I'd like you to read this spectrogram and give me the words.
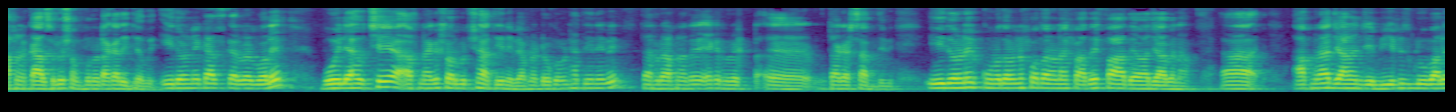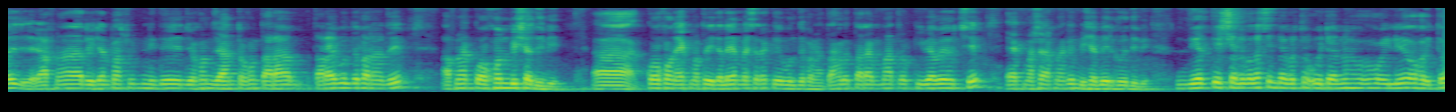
আপনার কাজ হলো সম্পূর্ণ টাকা দিতে হবে। এই ধরনের কাজ কারবার বলে, বইলা হচ্ছে আপনাকে সর্বোচ্চ হাতিয়ে নেবে, আপনার ডকুমেন্ট হাতিয়ে নেবে, তারপরে আপনাদের একেবারে টাকার চাপ দেবে। এই ধরনের কোনো ধরনের প্রতারণায় ফাঁদে পা দেওয়া যাবে না। আপনারা জানেন যে বিএফএস গ্লোবালে আপনারা রিটার্ন পাসপোর্ট নিতে যখন যান, তখন তারা, তারাই বলতে পারে না যে আপনার কখন ভিসা দিবি। কখন? একমাত্র ইতালি অ্যাম্বাসিডার কেউ বলতে পারে না। তাহলে তারা মাত্র কীভাবে হচ্ছে এক মাসে আপনাকে ভিসা বের করে দিবে? দু হাজার তেইশ সালের কথা চিন্তা করতে, ওই টাইমে হইলেও হয়তো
